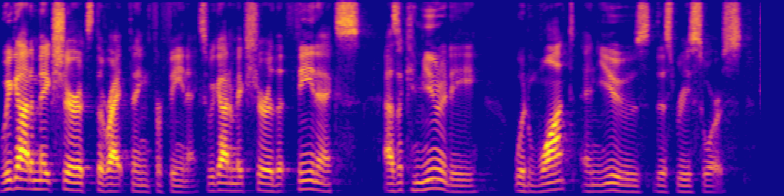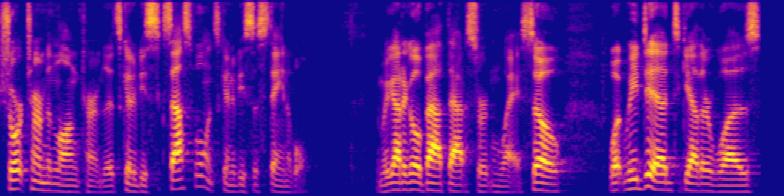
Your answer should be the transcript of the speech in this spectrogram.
we got to make sure it's the right thing for Phoenix. We got to make sure that Phoenix, as a community, would want and use this resource, short term and long term, that it's going to be successful and it's going to be sustainable. And we got to go about that a certain way. So what we did together was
